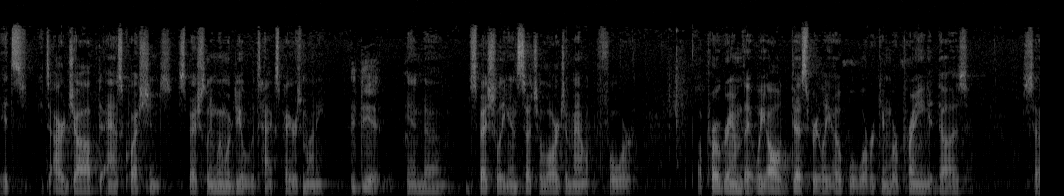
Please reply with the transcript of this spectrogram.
It's, it's our job to ask questions, especially when we're dealing with taxpayers' money, It did. and um, especially in such a large amount for a program that we all desperately hope will work, and we're praying it does. So,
